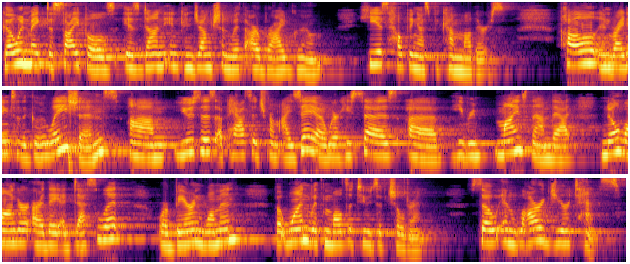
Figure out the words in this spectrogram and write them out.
Go and make disciples is done in conjunction with our bridegroom. He is helping us become mothers. Paul, in writing to the Galatians, um, uses a passage from Isaiah where he says, uh, he reminds them that no longer are they a desolate or barren woman, but one with multitudes of children. So enlarge your tents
